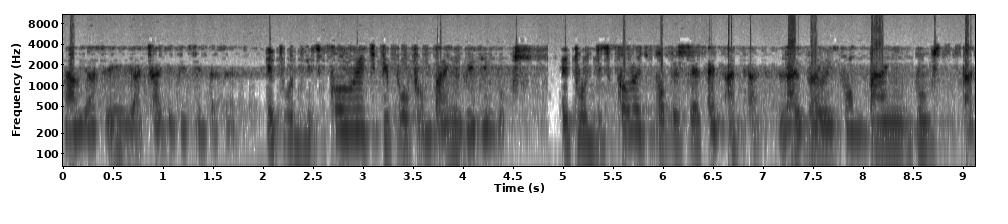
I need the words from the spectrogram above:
Now you are saying you are charging 15%. It would discourage people from buying reading books. It would discourage publishers and other libraries from buying books that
